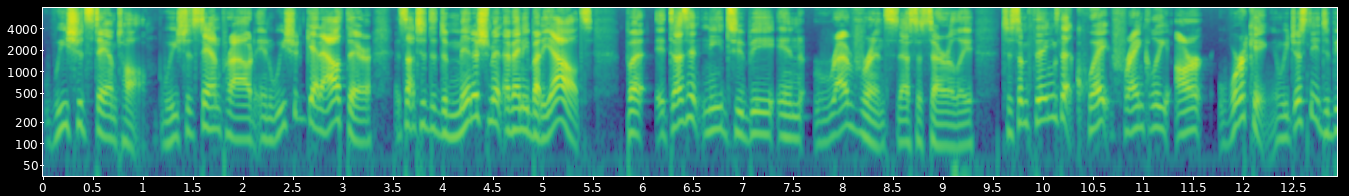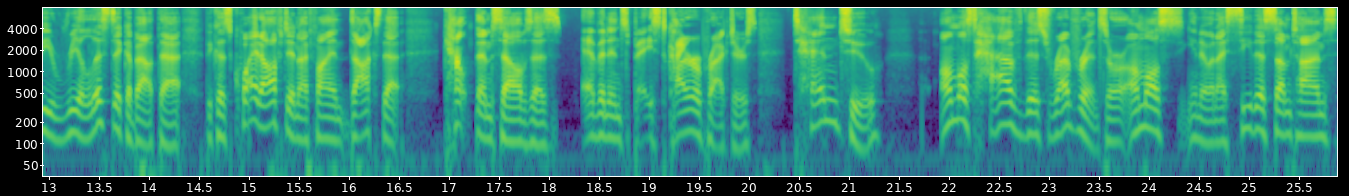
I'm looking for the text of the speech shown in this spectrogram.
We should stand tall. We should stand proud and we should get out there. It's not to the diminishment of anybody else, but it doesn't need to be in reverence necessarily to some things that, quite frankly, aren't working. And we just need to be realistic about that because quite often I find docs that count themselves as evidence based chiropractors tend to almost have this reverence or almost, you know, and I see this sometimes,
